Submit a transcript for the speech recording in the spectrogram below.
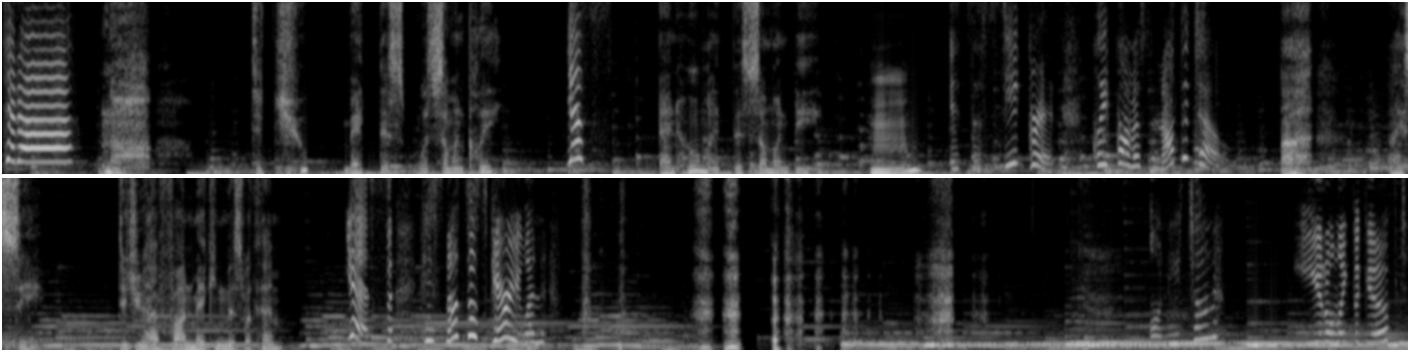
Ta-da! No. Did you make this with someone, Klee? Yes! And who might this someone be? Hmm? It's a secret. Klee promised not to tell. Ah, I see. Did you have fun making this with him? Yes, he's not so scary when. Oni-chan? You don't like the gift?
